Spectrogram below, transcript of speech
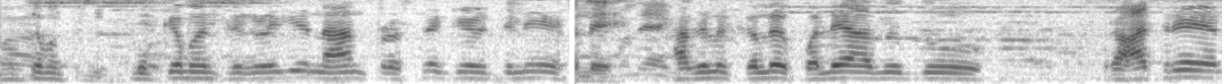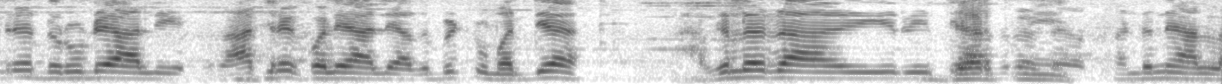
ಮುಖ್ಯಮಂತ್ರಿ. ಮುಖ್ಯಮಂತ್ರಿಗಳಿಗೆ ನಾನು ಪ್ರಶ್ನೆ ಕೇಳ್ತೀನಿ. ಹಗಲ ಕಲೆ ಕೊಲೆ ಆದದ್ದು ರಾತ್ರಿ ಅಂದ್ರೆ ದರೋಡೆ ಆಗಲಿ ರಾತ್ರಿ ಕೊಲೆ ಆಗಲಿ ಅದು ಬಿಟ್ಟು ಮಧ್ಯ ಹಗಲದ ಈ ರೀತಿ. ಖಂಡನೆ ಅಲ್ಲ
